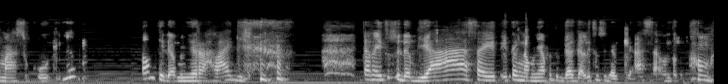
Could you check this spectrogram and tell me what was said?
masuk UI, Tom tidak menyerah lagi. Karena itu sudah biasa itu, itu yang namanya apa tuh gagal itu sudah biasa untuk Tom.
